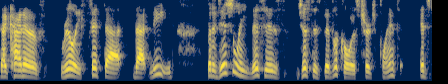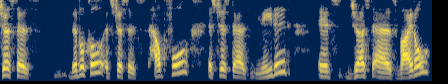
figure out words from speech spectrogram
that kind of really fit that that need. But additionally, this is just as biblical as church planting. It's just as biblical. It's just as helpful. It's just as needed. It's just as vital,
